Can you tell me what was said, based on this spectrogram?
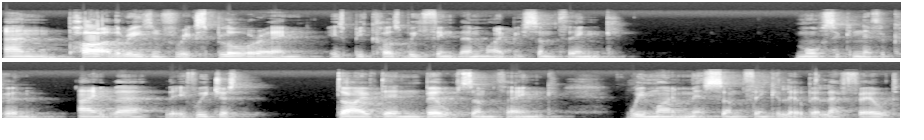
And part of the reason for exploring is because we think there might be something more significant out there that if we just dived in, built something, we might miss something a little bit left field.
